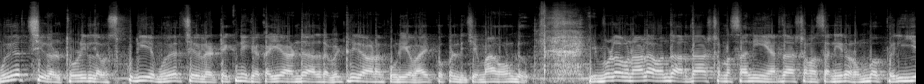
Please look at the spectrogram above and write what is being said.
முயற்சிகள் தொழிலில் புதிய முயற்சிகளை டெக்னிக்கை கையாண்டு அதில் வெற்றி காணக்கூடிய வாய்ப்புகள் நிச்சயமாக உண்டு. இவ்வளவு நாளாக வந்து அர்த்தாஷ்டம சனி அர்த்தாஷ்டம சனியில் ரொம்ப பெரிய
